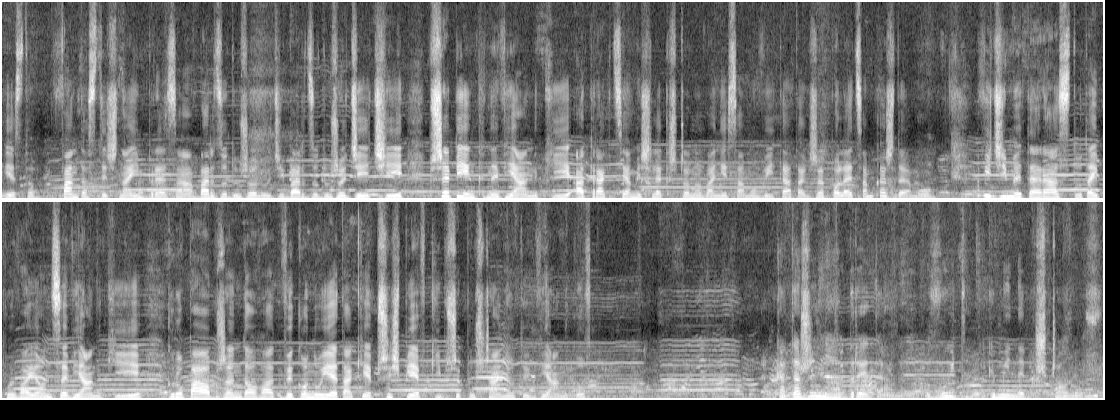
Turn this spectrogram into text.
jest to fantastyczna impreza. Bardzo dużo ludzi, bardzo dużo dzieci, przepiękne wianki, atrakcja myślę Krzczonowa niesamowita, także polecam każdemu. Widzimy teraz tutaj pływające wianki. Grupa obrzędowa wykonuje takie przyśpiewki przy puszczaniu tych wianków. Katarzyna Bryda, wójt gminy Krzczonów.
